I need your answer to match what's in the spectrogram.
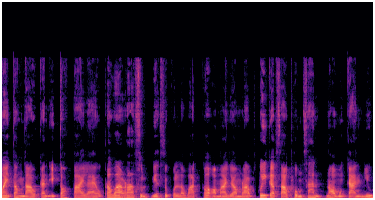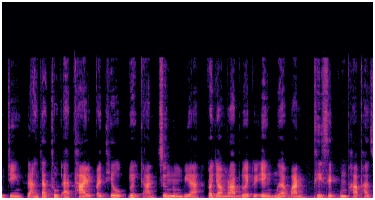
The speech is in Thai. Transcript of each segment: ไม่ต้องเดากันอีกต่อไปแล้ว เพราะว่าล่าสุดเบียร์สุกลวัฒน์ก็ออกมายอมรับคุยกับสาวผมสั้นนอกวงการอยู่จริง หลังจากทุกแอปไทยไปเที่ยวด้วยกัน ซึ่งหนุ่มเบียร์ก็ยอมรับด้วยตัวเองเมื่อวันที่ 10 กุมภาพันธ์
